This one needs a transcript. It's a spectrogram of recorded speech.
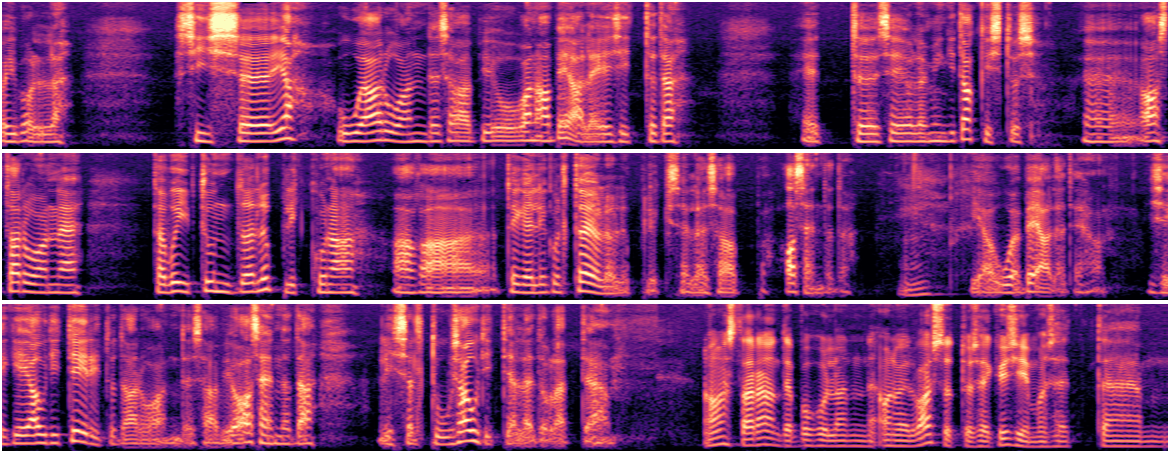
võib-olla, siis jah, uue aruande saab ju vana peale esitada. et see ei ole mingi takistus. aastaaruanne, ta võib tunduda lõplikuna, aga tegelikult ta ei ole lõplik, selle saab asendada mm -hmm. ja uue peale teha. Isegi auditeeritud aruande saab ju asendada, lihtsalt uus audit jälle tuleb teha. No aastaaruande puhul on, on veel vastutuse küsimus, et, ähm,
